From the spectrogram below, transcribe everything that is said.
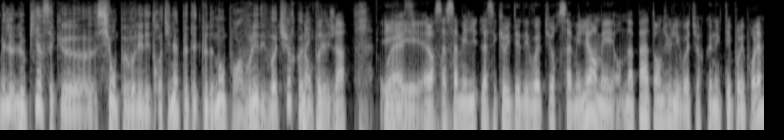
Mais le, le pire, c'est que euh, si on peut voler des trottinettes, peut-être que demain on pourra voler des voitures mais on connectées. peut déjà. Et Ouais, alors, ça la sécurité des voitures s'améliore, mais on n'a pas attendu les voitures connectées pour les problèmes.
